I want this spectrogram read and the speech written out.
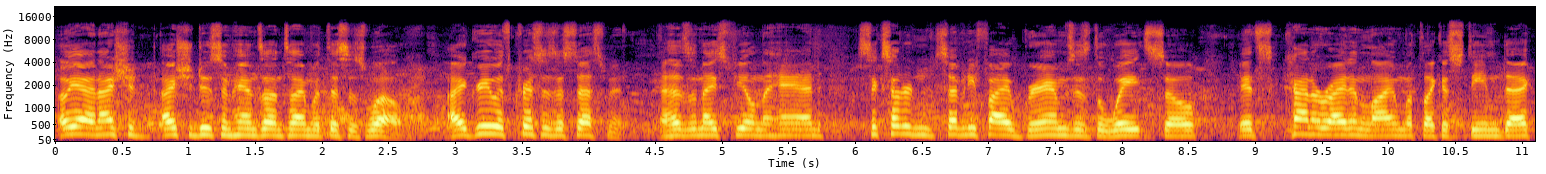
Oh yeah, and I should I should do some hands-on time with this as well. I agree with Chris's assessment. It has a nice feel in the hand. 675 grams is the weight, so it's kind of right in line with like a Steam Deck.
